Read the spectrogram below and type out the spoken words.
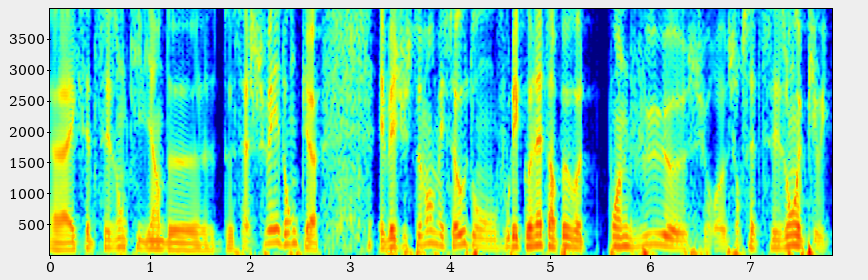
avec cette saison qui vient de, de s'achever. Donc, et eh bien justement, Messaoud, on voulait connaître un peu votre point de vue euh, sur, sur cette saison. Et puis, oui,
